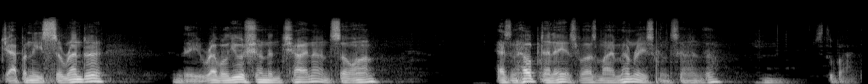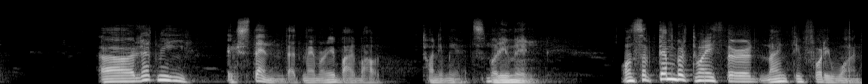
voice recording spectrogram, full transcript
Japanese surrender, the revolution in China, and so on. Hasn't helped any as far as my memory is concerned, though. It's too bad. Uh, let me extend that memory by about 20 minutes. What do you mean? On September 23rd, 1941,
